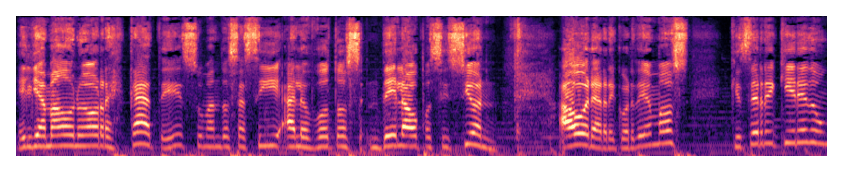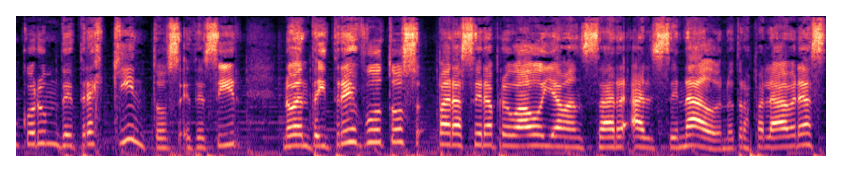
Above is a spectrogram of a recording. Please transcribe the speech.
el llamado nuevo rescate, sumándose así a los votos de la oposición. Ahora, recordemos que se requiere de un quórum de tres quintos, es decir, 93 votos para ser aprobado y avanzar al Senado. En otras palabras,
